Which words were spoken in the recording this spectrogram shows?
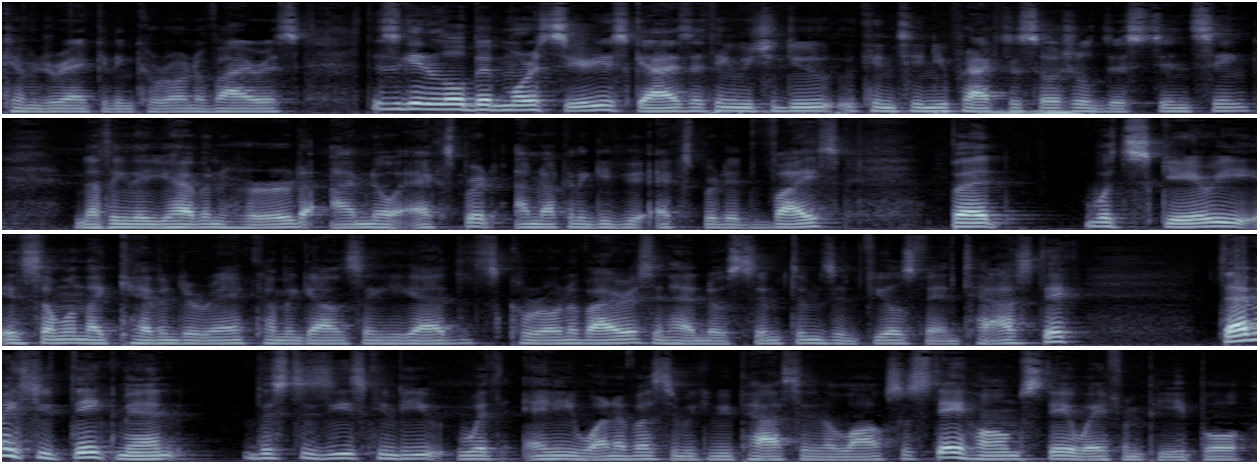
Kevin Durant getting coronavirus, this is getting a little bit more serious, guys. I think we should do continue practice social distancing. Nothing that you haven't heard. I'm no expert. I'm not going to give you expert advice, but what's scary is someone like Kevin Durant coming out and saying he had this coronavirus and had no symptoms and feels fantastic. That makes you think, man. This disease can be with any one of us and we can be passing it along. So stay home, stay away from people.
